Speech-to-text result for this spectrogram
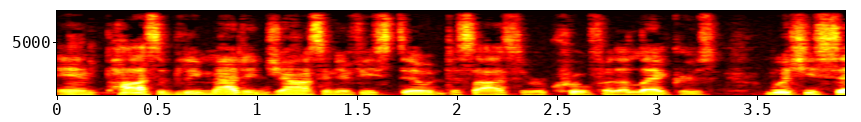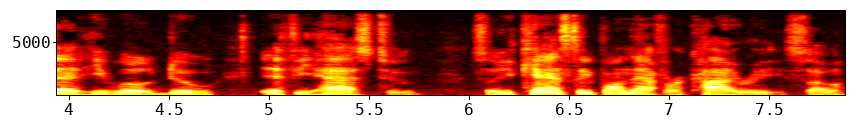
and possibly Magic Johnson if he still decides to recruit for the Lakers, which he said he will do if he has to. So you can't sleep on that for Kyrie. So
